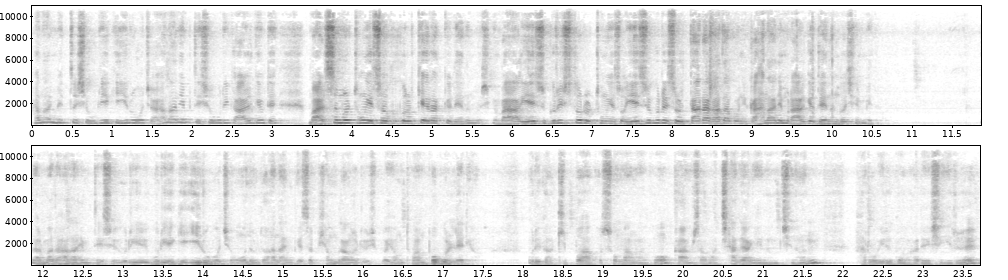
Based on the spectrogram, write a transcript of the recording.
하나님의 뜻이 우리에게 이루어져 하나님의 뜻이 우리가 알게 돼 말씀을 통해서 그걸 깨닫게 되는 것이고 예수 그리스도를 통해서 예수 그리스도를 따라가다 보니까 하나님을 알게 되는 것입니다. 날마다 하나님 뜻이 우리 우리에게 이루고죠. 오늘도 하나님께서 평강을 주시고 형통한 복을 내려 우리가 기뻐하고 소망하고 감사와 찬양이 넘치는 하루 일과가 되시기를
